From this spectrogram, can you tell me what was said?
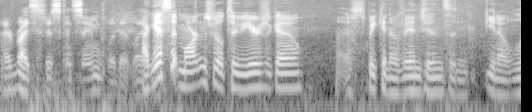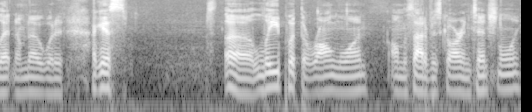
Everybody's just consumed with it. Lately. I guess at Martinsville two years ago, uh, speaking of engines and you know letting them know what it, I guess uh, Lee put the wrong one on the side of his car intentionally.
